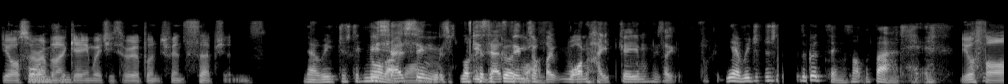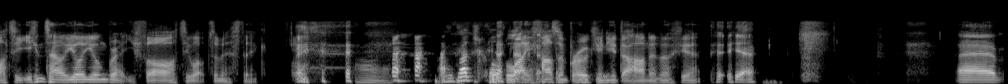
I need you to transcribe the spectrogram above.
Do you also remember that game which he threw a bunch of interceptions? No, we just ignore he that says one. Things. just Look He at the says good things one. of like one hype game. He's like, fucking Yeah, we just look at the good things, not the bad here. You're 40. You can tell you're young, Brett. You're far too optimistic. Oh, I'm glad you called Life hasn't broken you down enough yet. yeah. Um,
